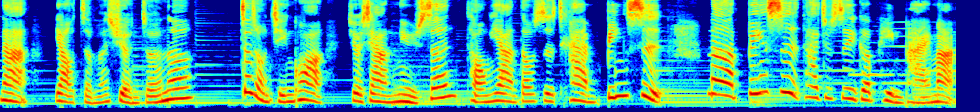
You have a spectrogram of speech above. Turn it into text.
那要怎么选择呢？这种情况就像女生同样都是看冰室，那冰室它就是一个品牌嘛。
